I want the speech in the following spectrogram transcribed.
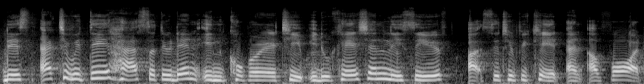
This activity has students in cooperative education receive a certificate and award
